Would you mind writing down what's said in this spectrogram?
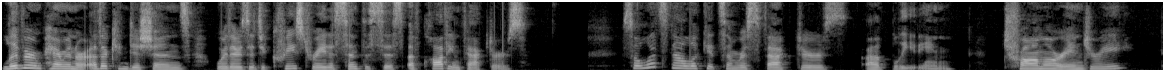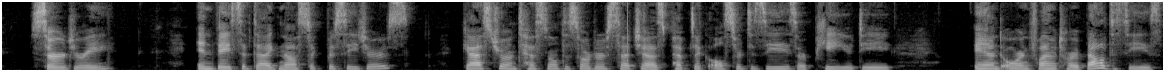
liver impairment, or other conditions where there's a decreased rate of synthesis of clotting factors. So let's now look at some risk factors of bleeding trauma or injury, surgery, invasive diagnostic procedures, gastrointestinal disorders such as peptic ulcer disease or PUD, and or inflammatory bowel disease,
